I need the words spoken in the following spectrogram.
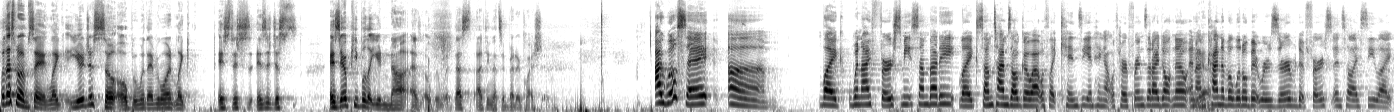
but that's what I'm saying. Like you're just so open with everyone. Like, is this? Is it just? Is there people that you're not as open with? That's. I think that's a better question. I will say, um, like when I first meet somebody, like sometimes I'll go out with like Kinsey and hang out with her friends that I don't know, and I'm kind of a little bit reserved at first until I see like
